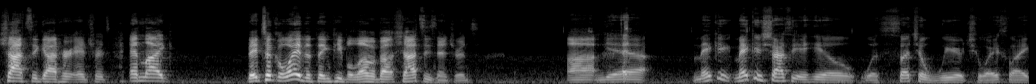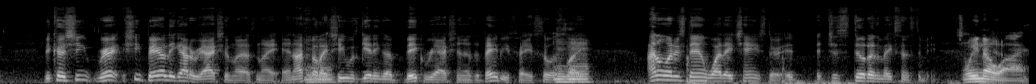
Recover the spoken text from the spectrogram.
Shotzi got her entrance, and like they took away the thing people love about Shotzi's entrance. Uh, Yeah, making making Shotzi a heel was such a weird choice. Like because she re- she barely got a reaction last night, and I felt Mm-hmm. like she was getting a big reaction as a babyface. So it's like I don't understand why they changed her. It it just still doesn't make sense to me. We know why.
